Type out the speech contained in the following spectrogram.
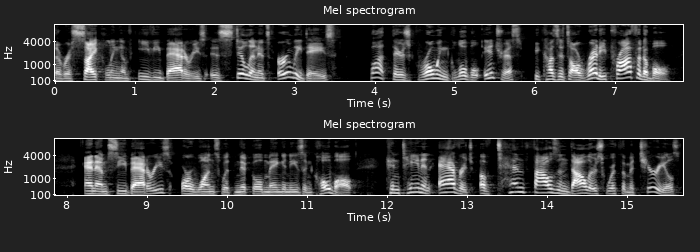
The recycling of EV batteries is still in its early days, but there's growing global interest because it's already profitable. NMC batteries, or ones with nickel, manganese, and cobalt, contain an average of $10,000 worth of materials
